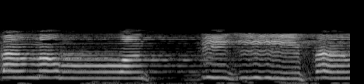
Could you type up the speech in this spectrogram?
فمرت به فمرت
